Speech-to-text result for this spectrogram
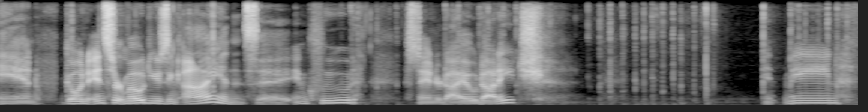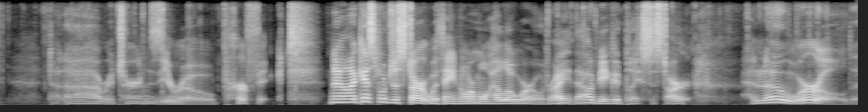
and go into insert mode using i and then say include standard io.h int main ta-da return zero. Perfect. Now i guess we'll just start with a normal hello world right? That would be a good place to start. Hello world.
